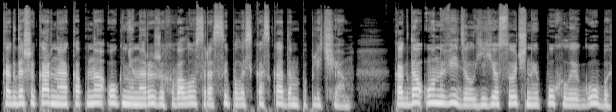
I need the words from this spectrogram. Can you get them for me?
Когда шикарная копна огненно-рыжих волос рассыпалась каскадом по плечам, когда он увидел ее сочные пухлые губы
